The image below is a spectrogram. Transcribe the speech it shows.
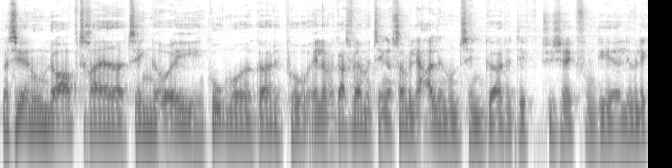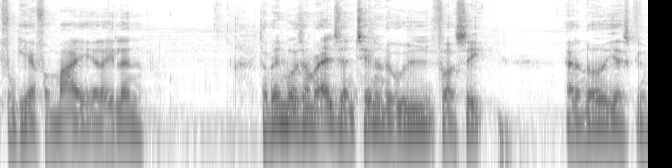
man ser nogen, der optræder og tænker, øj, en god måde at gøre det på, eller man kan også være, at man tænker, så vil jeg aldrig nogensinde gøre det, det synes jeg ikke fungerer, det vil ikke fungere for mig, eller et eller andet. Så på den måde, så har man altid antennerne ude for at se, er der noget, jeg skal, er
